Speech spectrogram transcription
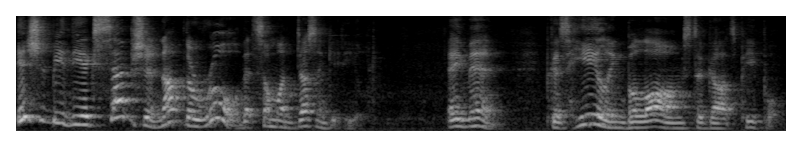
it should be the exception, not the rule, that someone doesn't get healed. Amen. Because healing belongs to God's people.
